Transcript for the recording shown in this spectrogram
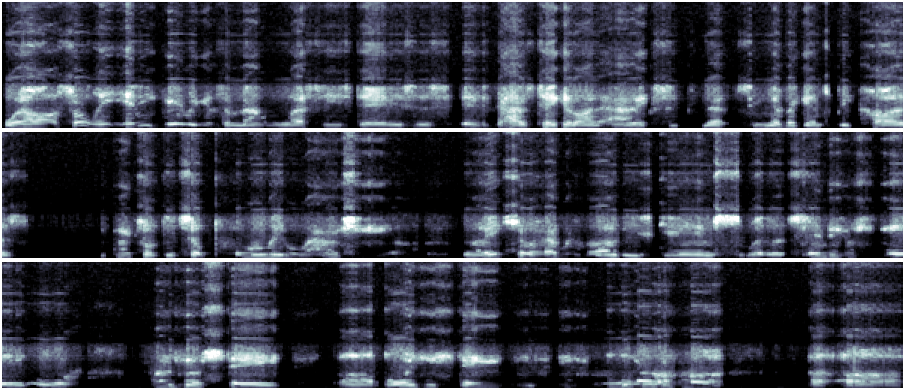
Well, certainly any game against the Mountain West these days is it has taken on added significance because the Pac-12 did so poorly last year, right? So every one of these games, whether it's San Diego State or Fresno State, uh, Boise State, is, is more of a, a, a,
